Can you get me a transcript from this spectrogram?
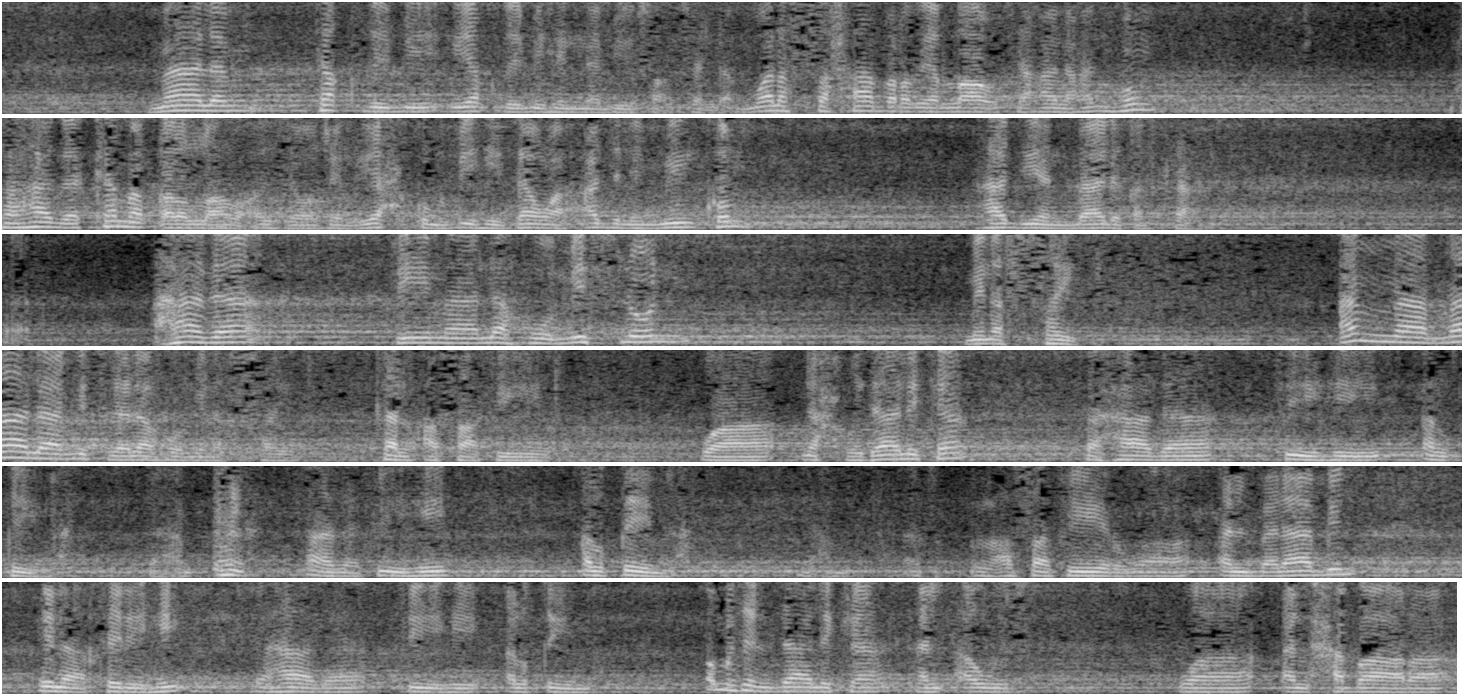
ما لم تقضي يقضي به النبي صلى الله عليه وسلم ولا الصحابة رضي الله تعالى عنهم فهذا كما قال الله عز وجل يحكم به ذوى عدل منكم هديا بالغ الكعبة. هذا فيما له مثل من الصيد. أما ما لا مثل له من الصيد كالعصافير ونحو ذلك فهذا فيه القيمة. نعم. هذا فيه القيمة. نعم. العصافير والبلابل إلى آخره فهذا فيه القيمة. ومثل ذلك الأوز والحبارة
